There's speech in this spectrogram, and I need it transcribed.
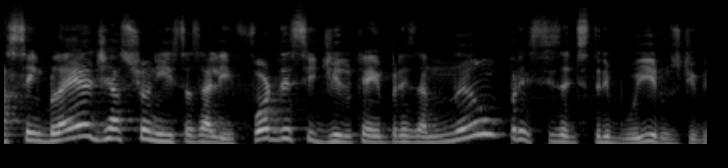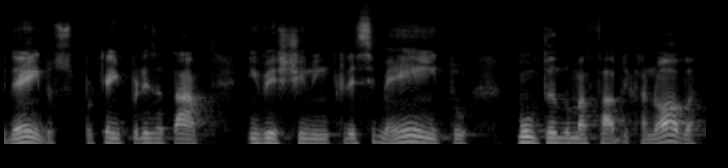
assembleia de acionistas ali for decidido que a empresa não precisa distribuir os dividendos, porque a empresa está investindo em crescimento, montando uma fábrica nova,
